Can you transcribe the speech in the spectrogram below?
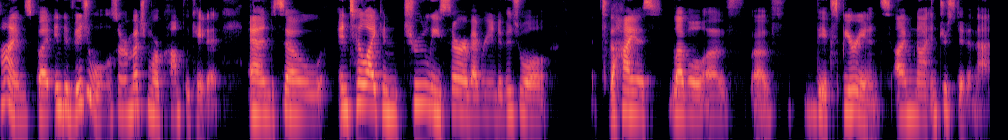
times. But individuals are much more complicated. And so until I can truly serve every individual to the highest level of of the experience, I'm not interested in that.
